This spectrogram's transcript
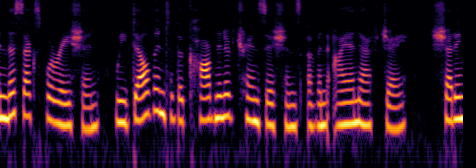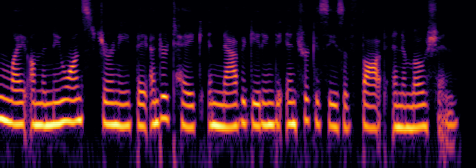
In this exploration, we delve into the cognitive transitions of an INFJ, shedding light on the nuanced journey they undertake in navigating the intricacies of thought and emotion.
